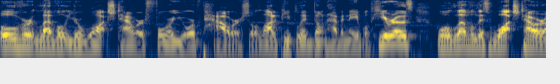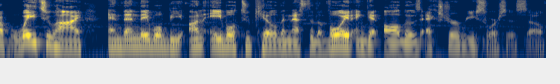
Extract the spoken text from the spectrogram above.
over level your watchtower for your power. So a lot of people that don't have enabled heroes will level this watchtower up way too high and then they will be unable to kill the Nest of the Void and get all those extra resources. So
